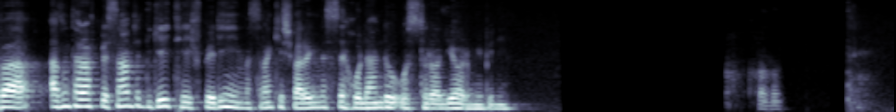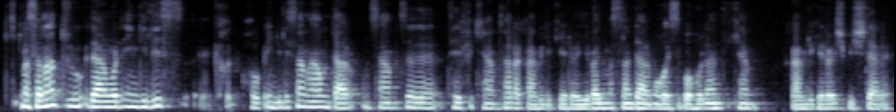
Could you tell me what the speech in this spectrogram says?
و از اون طرف به سمت دیگه طیف بریم مثلا کشورهایی مثل هلند و استرالیا رو می‌بینیم. مثلا در مورد انگلیس خب انگلیس هم همون در اون سمت طیف کمتر قبیل گرایی ولی مثلا در مقایسه با هلند کم قبیل گرایش بیشتره.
